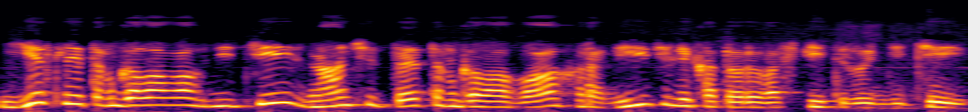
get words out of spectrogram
Если это в головах детей, значит это в головах родителей, которые воспитывают детей.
